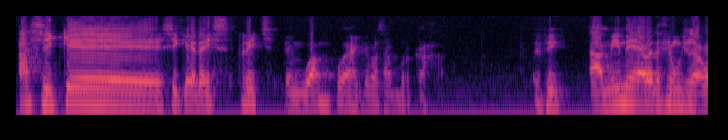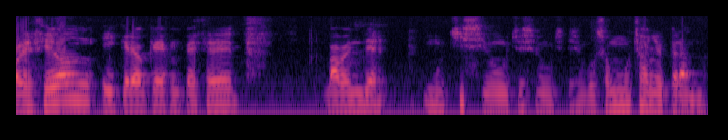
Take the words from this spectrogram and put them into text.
Así que si queréis Reach en One, pues hay que pasar por caja. En fin, a mí me apetece mucho la colección y creo que en PC pff, va a vender muchísimo, muchísimo, muchísimo. Son muchos años esperando,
